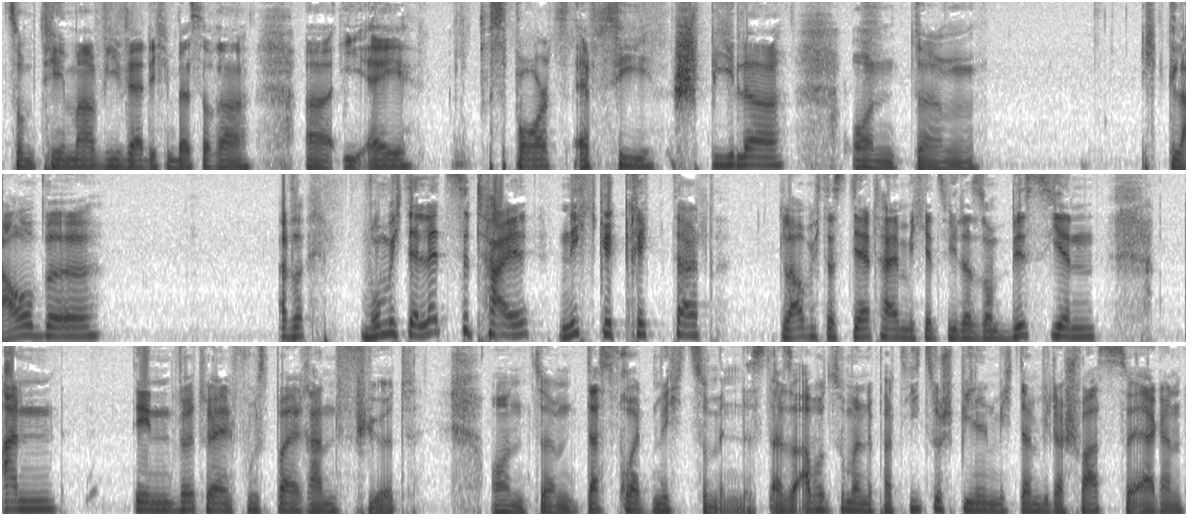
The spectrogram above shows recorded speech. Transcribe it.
zum Thema, wie werde ich ein besserer äh, EA Sports FC Spieler. Und ähm, ich glaube, also wo mich der letzte Teil nicht gekriegt hat, glaube ich, dass der Teil mich jetzt wieder so ein bisschen an den virtuellen Fußball ranführt. Und ähm, das freut mich zumindest. Also ab und zu mal eine Partie zu spielen, mich dann wieder schwarz zu ärgern,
